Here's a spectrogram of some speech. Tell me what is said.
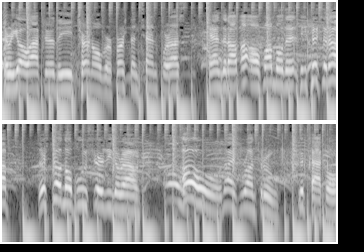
Here we go after the turnover. First and 10 for us. Hands it off. Uh-oh, fumbled it. He picks it up. There's still no blue jerseys around. Oh, nice run through. Good tackle,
